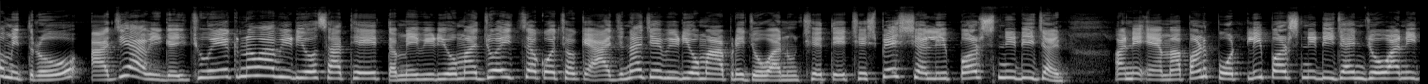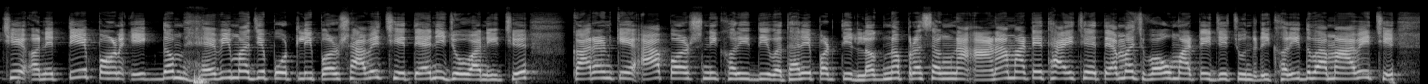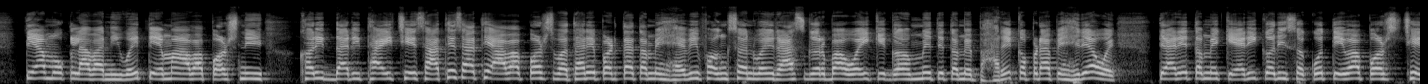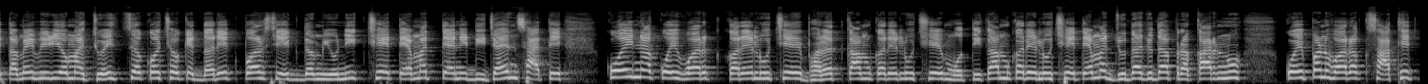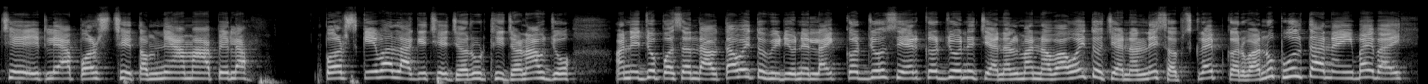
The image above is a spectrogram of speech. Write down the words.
Hello મિત્રો, આજે આવી ગઈ છું એક નવા વીડિયો સાથે. તમે વિડીયોમાં જોઈ જ શકો છો કે આજના જે વિડીયોમાં આપણે જોવાનું છે તે છે સ્પેશિયલી પર્સની ડિઝાઇન. અને એમાં પણ પોટલી પર્સની ડિઝાઇન જોવાની છે અને તે પણ એકદમ હેવીમાં જે પોટલી પર્સ આવે છે તેની જોવાની છે. કારણ કે આ પર્સની ખરીદી વધારે પડતી લગ્ન પ્રસંગના આણા માટે થાય છે તેમજ વહુ માટે જે ચૂંદડી ખરીદવામાં આવે છે ત્યાં મોકલાવાની હોય, તેમાં આવા પર્સની ખરીદદારી થાય છે. સાથે સાથે આવા પર્સ વધારે પડતા તમે હેવી ફંક્શન હોય, રાસ ગરબા હોય કે ગમે તે તમે ભારે કપડાં પહેર્યા હોય, ત્યારે તમે કેરી કરી શકો તેવા પર્સ છે. તમે વિડીયોમાં જોઈ જ શકો છો કે દરેક પર્સ એકદમ યુનિક છે. તેમજ તેની ડિઝાઇન સાથે કોઈના કોઈ વર્ક કરેલું છે, ભરતકામ કરેલું છે, મોતીકામ કરેલું છે, તેમજ જુદા જુદા પ્રકારનું કોઈ પણ વર્ક સાથે જ છે, એટલે આ પર્સ છે, તમને આમાં આપેલા પર્સ કેવા લાગે છે, જરૂરથી જણાવજો. અને જો પસંદ આવતા હોય તો વિડીયોને લાઇક કરજો, શેર કરજો અને ચેનલમાં નવા હોય તો ચેનલને સબસ્ક્રાઈબ કરવાનું ભૂલતા નહીં. Bye bye.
